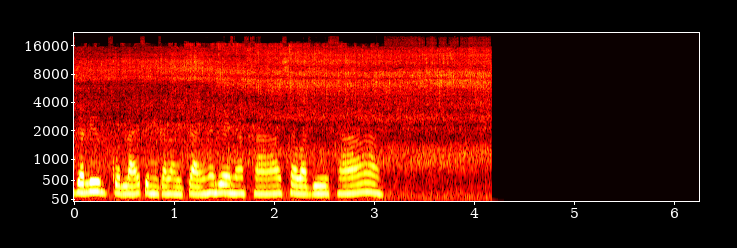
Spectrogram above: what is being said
อย่าลืมกดไลค์เป็นกำลังใจให้ด้วยนะคะ สวัสดีค่ะ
